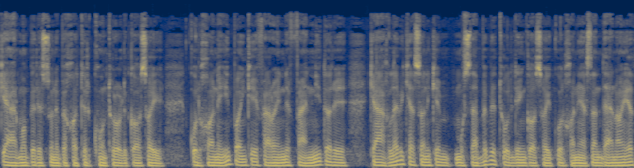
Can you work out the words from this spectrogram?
گرما برسونه به خاطر کنترل گازهای گلخانه ای با اینکه فرایند فنی داره که اغلب کسانی که مسبب تولید این گازهای گلخانه هستند در نهایت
